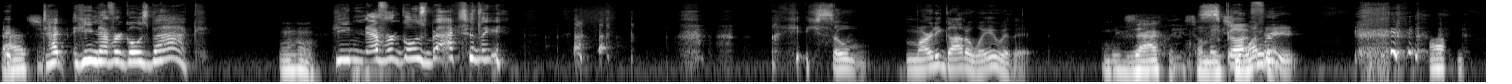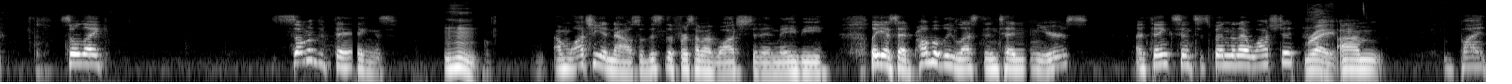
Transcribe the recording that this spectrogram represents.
That's Tech- he never goes back. hmm He never goes back to the. so Marty got away with it. exactly. So it makes you wonder. Um, so like some of the things hmm I'm watching it now, so this is the first time I've watched it in maybe, like I said, probably less than ten years. I think since it's been that I watched it. Right. Um, but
